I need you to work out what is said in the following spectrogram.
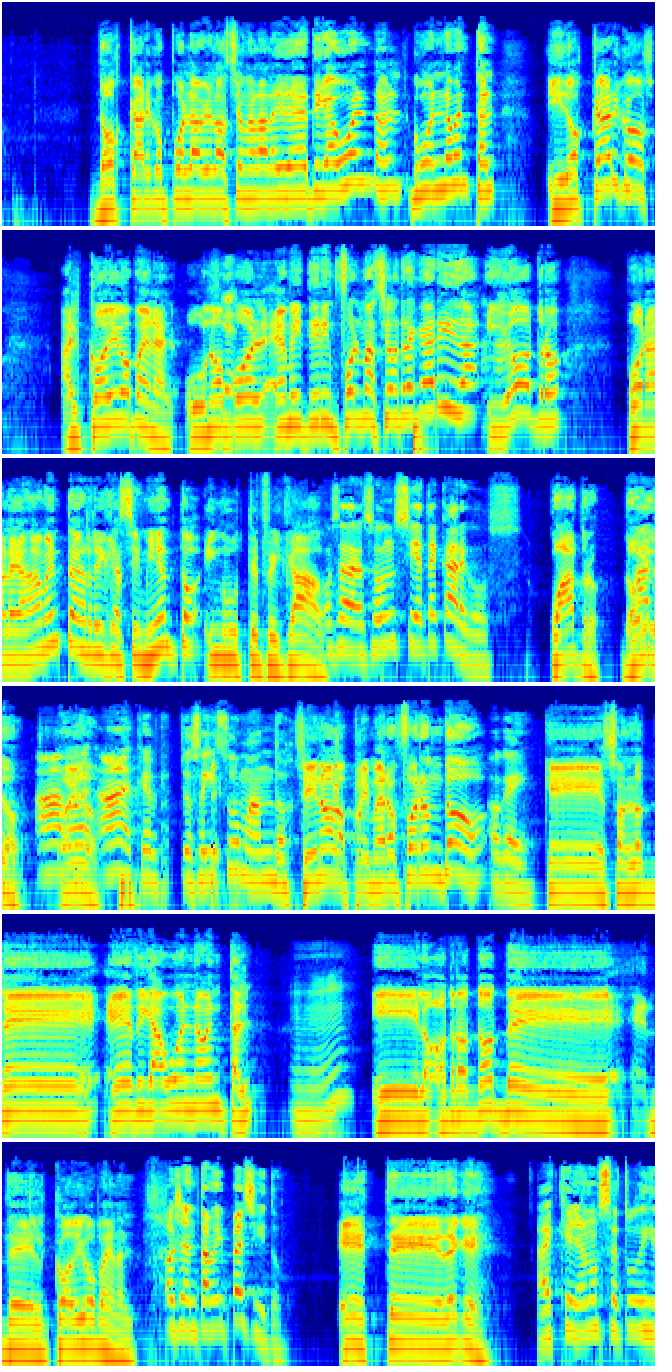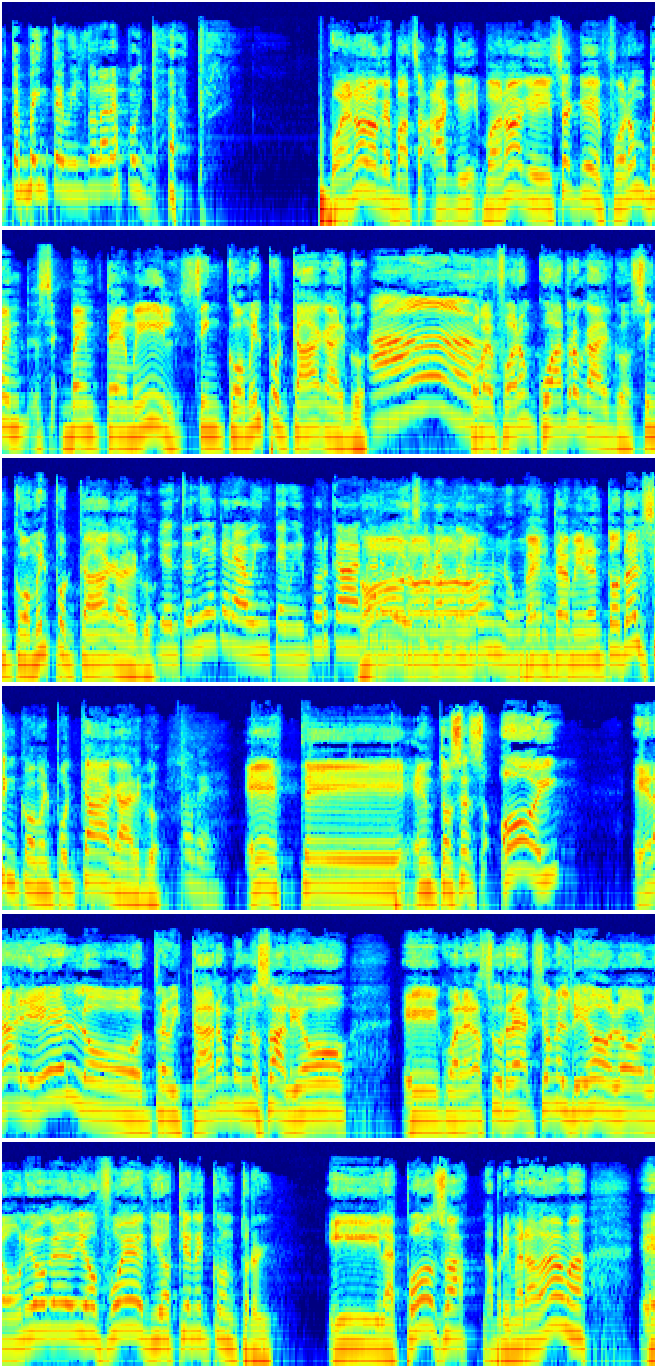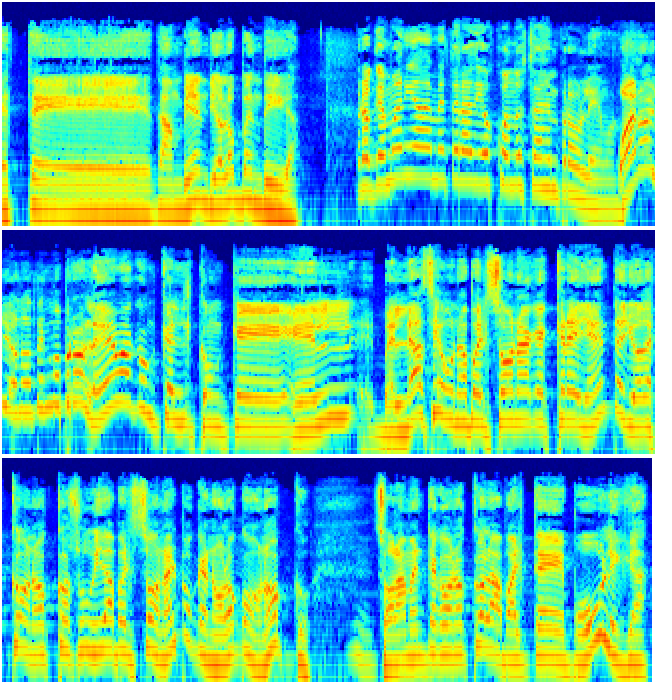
Dos cargos por la violación a la Ley de Ética Gubernamental y dos cargos al Código Penal. Uno por emitir información requerida y otro por alegadamente enriquecimiento injustificado. o sea, son siete cargos. Cuatro, dos y dos. Ah, dos y dos- dos. ah, es que yo seguí sumando. Sí, no, los primeros fueron dos, Ok. que son los de ética gubernamental, Ujú. y los otros dos de, del Código Penal. 80 mil pesitos. Este, ¿de qué? Ah, es que yo no sé, tú dijiste 20 mil dólares por cada cargo. Bueno, lo que pasa, aquí, bueno, aquí dice que fueron 20 mil, 5 mil por cada cargo. Ah. Porque fueron cuatro cargos, 5 mil por cada cargo. Yo entendía que era 20 mil por cada cargo No, y yo no, sacando no, los no. números. 20 mil en total, 5 mil por cada cargo. Ok. Este, entonces hoy, era ayer, lo entrevistaron cuando salió, eh, cuál era su reacción. Él dijo, lo, lo único que dijo fue, Dios tiene el control. Y la esposa, la primera dama, este, también Dios los bendiga. Pero qué manía de meter a Dios cuando estás en problemas. Bueno, yo no tengo problema con que, él- con que él, ¿verdad? Si es una persona que es creyente, yo desconozco su vida personal porque no lo conozco. Solamente conozco la parte pública.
